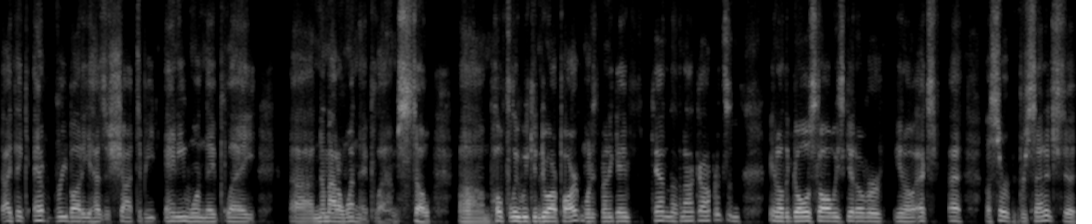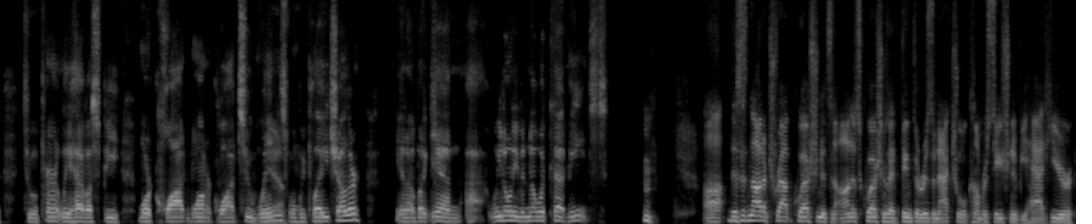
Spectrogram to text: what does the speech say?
I think everybody has a shot to beat anyone they play, uh, no matter when they play them. So um, hopefully we can do our part, win as many games as can in the non-conference, and you know the goal is to always get over you know X uh, certain percentage to to apparently have us be more quad one or quad two wins yeah. when we play each other. You know, but again, uh, we don't even know what that means. Hmm. Uh, this is not a trap question. It's an honest question. I think there is an actual conversation to be had here.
